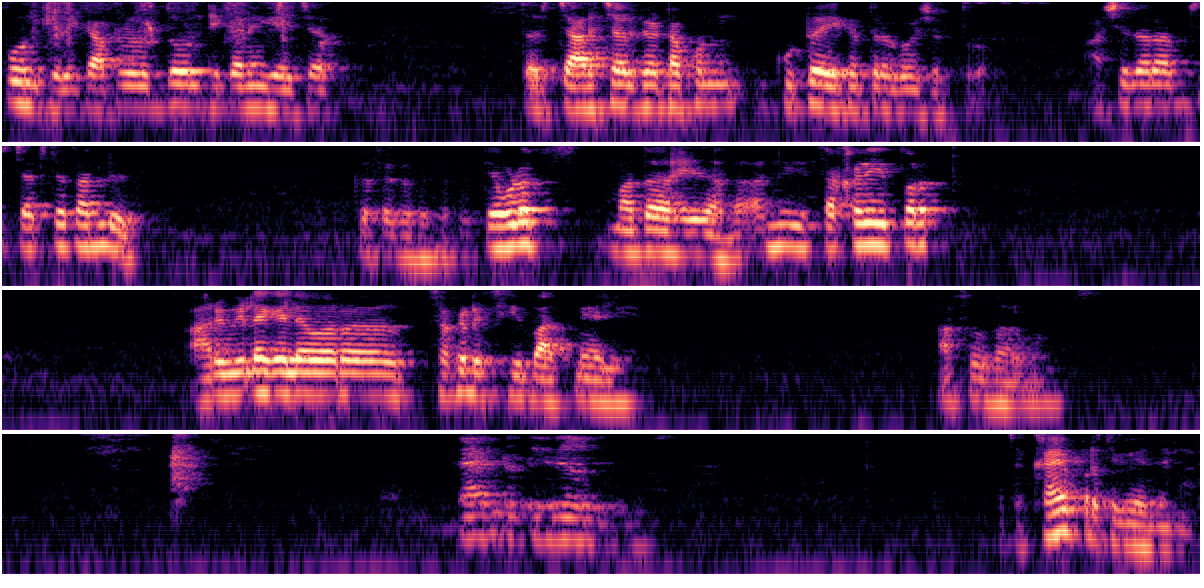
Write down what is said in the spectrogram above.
फोन केले की आपल्याला दोन ठिकाणी घ्यायच्या तर चार चार गट आपण कुठं एकत्र करू शकतो? अशी जरा आमची चर्चा चालली होती. कसं कसं कसं. तेवढंच माझं हे झालं. आणि सकाळी परत आर्वीला गेल्यावर अं, सकाळीच ही बातमी आली. असं झालं. काय प्रतिक्रिया होती तुमची? आता काय प्रतिक्रिया देणार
